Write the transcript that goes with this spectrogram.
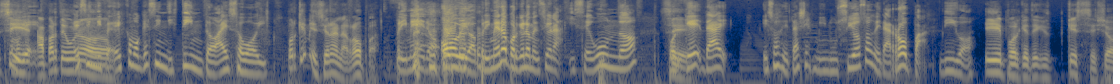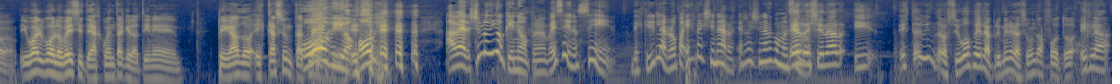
Sí, aparte uno. es como que es indistinto, a eso voy. ¿Por qué mencionan la ropa? Primero, obvio. Primero, porque lo menciona. Y segundo, Sí. porque da esos detalles minuciosos de la ropa, digo. Y porque, te, qué sé yo. Igual vos lo ves y te das cuenta que lo tiene pegado. Es casi un tatuaje. Obvio, obvio. A ver, yo no digo que no, pero me parece que, no sé, describir la ropa es rellenar, es rellenar como Es rellenar y está viendo, si vos ves la primera y la segunda foto, es la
